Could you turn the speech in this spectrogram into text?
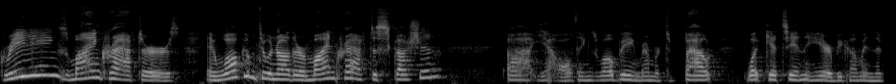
Greetings, Mindcrafters, and welcome to another Mindcraft discussion. Uh, yeah, all things well-being. Remember, it's about what gets in here, becoming the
